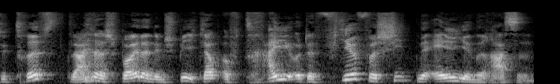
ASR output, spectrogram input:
du triffst, kleiner Spoiler in dem Spiel, ich glaube auf drei oder vier verschiedene Alien-Rassen.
